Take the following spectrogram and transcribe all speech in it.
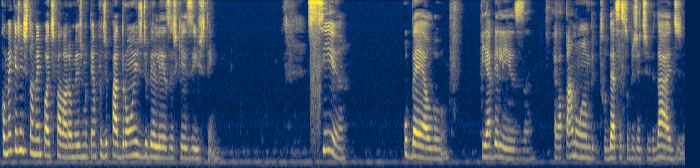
como é que a gente também pode falar ao mesmo tempo de padrões de belezas que existem? Se o belo e a beleza ela está no âmbito dessa subjetividade,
